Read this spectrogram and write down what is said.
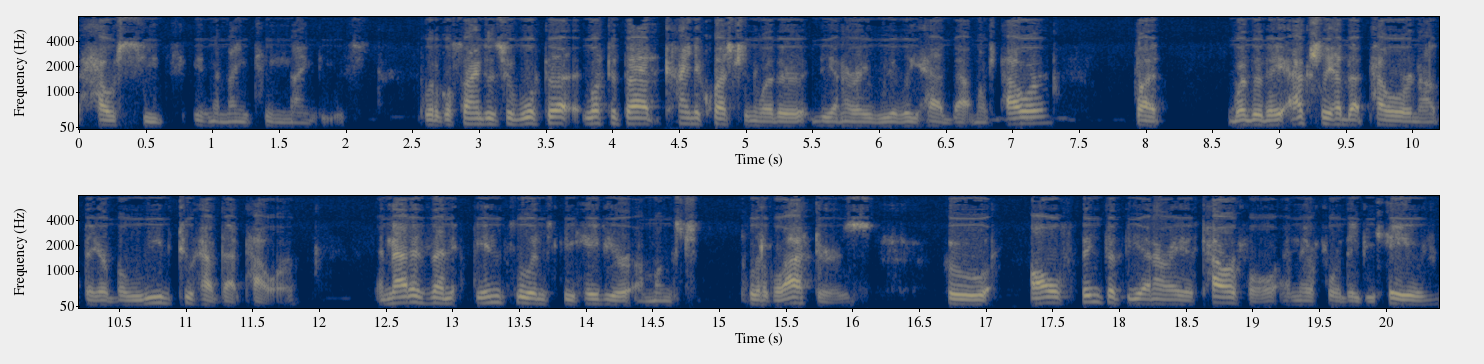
House seats in the 1990s. Political scientists who've looked at, looked at that kind of question whether the NRA really had that much power, but whether they actually had that power or not, they are believed to have that power. And that has then influenced behavior amongst political actors who all think that the NRA is powerful and therefore they behave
